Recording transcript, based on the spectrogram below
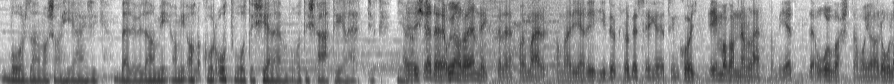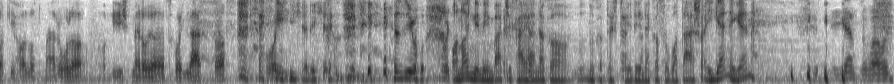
borzalmasan hiányzik belőle, ami, ami akkor ott volt és jelen volt, és átélhettük. Ja. És Ede, olyanra emlékszel -e, ha már, ha már ilyen régi időkről beszélgetünk, hogy én magam nem láttam ilyet, de olvastam olyanról, aki hallott már róla, aki ismer olyat, hogy látta, hogy... igen, igen. Ez jó. Hogy... A nagynéném bácsikájának a testvérének a szobatása. Igen, igen. igen, szóval, hogy,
